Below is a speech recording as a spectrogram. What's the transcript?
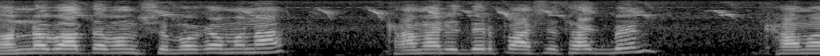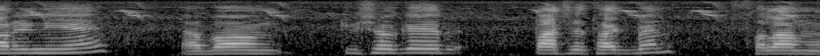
ধন্যবাদ এবং শুভকামনা। খামারিদের পাশে থাকবেন খামারি নিয়ে এবং কৃষকের পাশে থাকবেন। সালামু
